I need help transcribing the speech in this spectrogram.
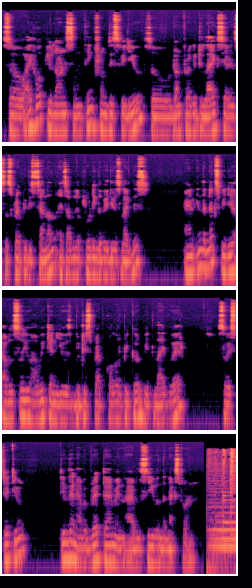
so i hope you learned something from this video. So don't forget to like share and subscribe to this channel as i will uploading the videos like this. And in the next video i will show you how we can use bootstrap color picker with livewire so stay tuned. Till then have a great time and i will see you in the next one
